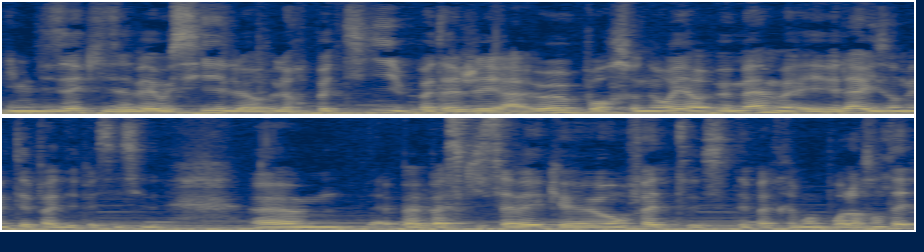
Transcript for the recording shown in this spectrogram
ils me disaient qu'ils avaient aussi leur, leur petit potager à eux pour se nourrir eux-mêmes, et là, ils en mettaient pas des pesticides. Euh, bah, parce qu'ils savaient que en fait c'était pas très bon pour leur santé.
